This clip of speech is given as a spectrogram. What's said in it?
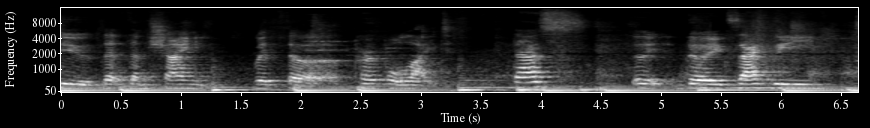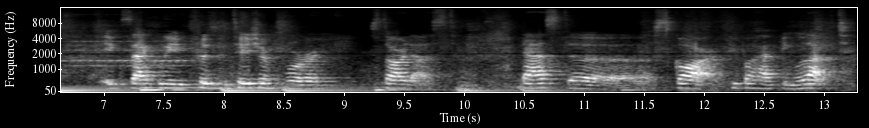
to let them shine with the purple light. That's the, the exactly exactly presentation for Stardust. That's the scar people have been left.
